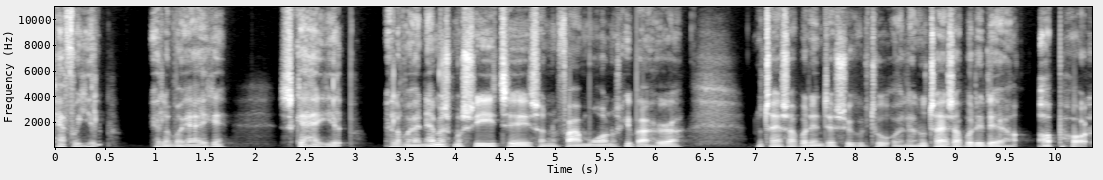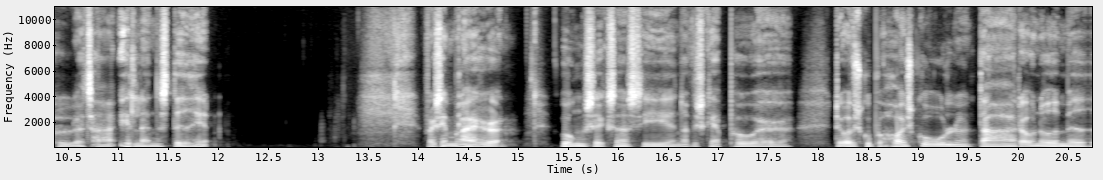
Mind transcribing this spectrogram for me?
kan få hjælp, eller hvor jeg ikke skal have hjælp, eller hvor jeg nærmest må sige til sådan en far og mor, nu skal I bare høre, nu tager jeg så på den der cykeltur, eller nu tager jeg så på det der ophold, eller jeg tager et eller andet sted hen. For eksempel har jeg hørt unge sexere sige, at når vi skal på, øh, det var vi skulle på højskole, der er der jo noget med,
